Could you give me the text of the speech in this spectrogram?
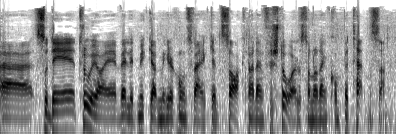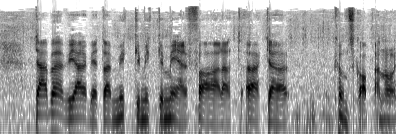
Uh, så det tror jag är väldigt mycket att Migrationsverket saknar den förståelsen och den kompetensen där behöver vi arbeta mycket, mycket mer för att öka kunskapen och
